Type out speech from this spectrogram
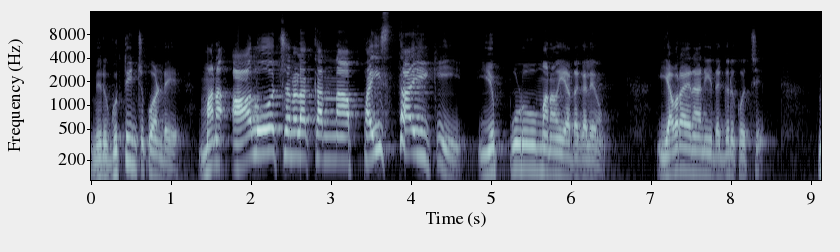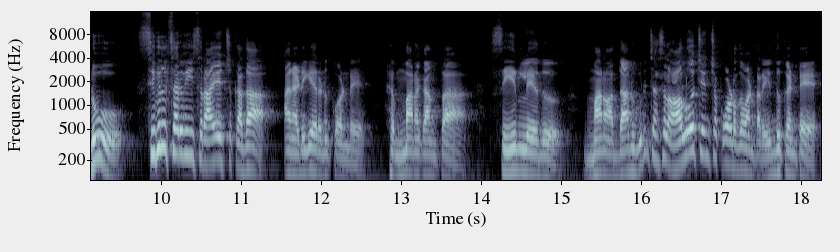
మీరు గుర్తించుకోండి మన ఆలోచనల కన్నా పై స్థాయికి ఎప్పుడూ మనం ఎదగలేం. ఎవరైనా నీ దగ్గరకు వచ్చి నువ్వు సివిల్ సర్వీస్ రాయొచ్చు కదా? అని అడిగారు అనుకోండి మనకంత సీన్ లేదు. మనం దాని గురించి అసలు ఆలోచించకూడదు అంటారు. ఎందుకంటే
